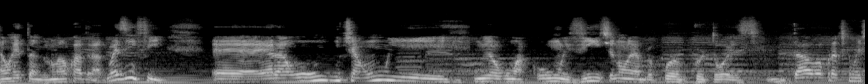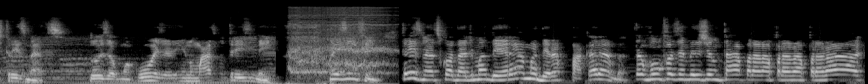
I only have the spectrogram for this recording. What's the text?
É um retângulo, não é um quadrado. Mas enfim, é, era um, um- tinha um e, um e alguma um e vinte, eu não lembro, por, por dois. Dava praticamente 3 metros. Dois alguma coisa, e no máximo três e meio. Mas enfim, 3 metros quadrados de madeira é madeira pra caramba. Então vamos fazer mesa de jantar, parará, parará, parará,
